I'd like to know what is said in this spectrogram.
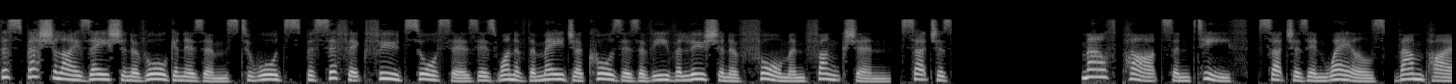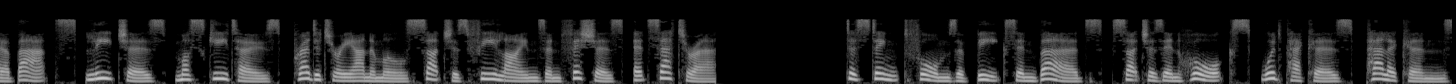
The specialization of organisms towards specific food sources is one of the major causes of evolution of form and function, such as mouth parts and teeth, such as in whales, vampire bats, leeches, mosquitoes, predatory animals such as felines and fishes, etc distinct forms of beaks in birds, such as in hawks, woodpeckers, pelicans,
